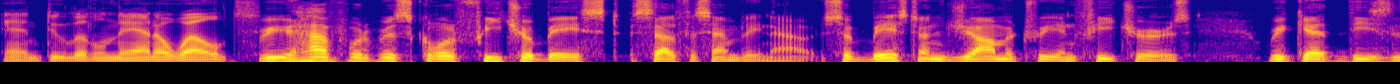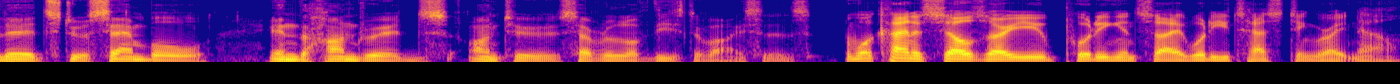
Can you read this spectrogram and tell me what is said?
and do little nano welds? We have what was called feature based self assembly now. So, based on geometry and features, we get these lids to assemble in the hundreds onto several of these devices. And what kind of cells are you putting inside? What are you testing right now?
